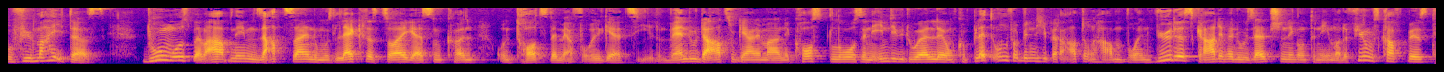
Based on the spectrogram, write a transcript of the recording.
wofür mache ich das? Du musst beim Abnehmen satt sein, du musst leckeres Zeug essen können und trotzdem Erfolge erzielen. Und wenn du dazu gerne mal eine kostenlose, eine individuelle und komplett unverbindliche Beratung haben wollen würdest, gerade wenn du selbstständiger Unternehmer oder Führungskraft bist,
